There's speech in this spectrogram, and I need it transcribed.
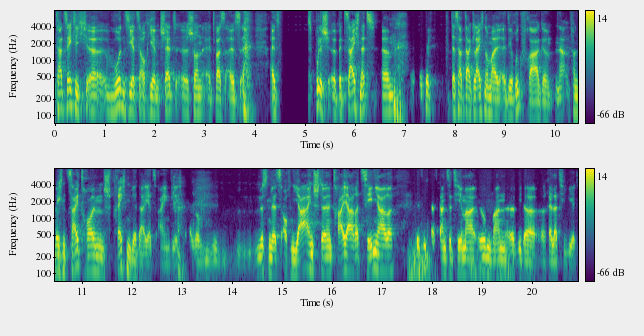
Tatsächlich äh, wurden Sie jetzt auch hier im Chat äh, schon etwas als, als bullish äh, bezeichnet. Ähm, deshalb da gleich nochmal äh, die Rückfrage. Na, von welchen Zeiträumen sprechen wir da jetzt eigentlich? Also müssen wir jetzt auf ein Jahr einstellen, drei Jahre, zehn Jahre, bis sich das ganze Thema irgendwann äh, wieder relativiert?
